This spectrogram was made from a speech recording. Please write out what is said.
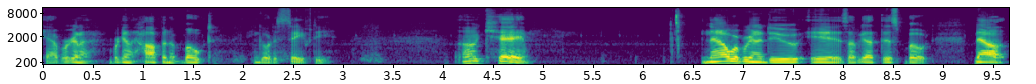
yeah, we're gonna we're gonna hop in a boat and go to safety. Okay. Now what we're gonna do is I've got this boat. Now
